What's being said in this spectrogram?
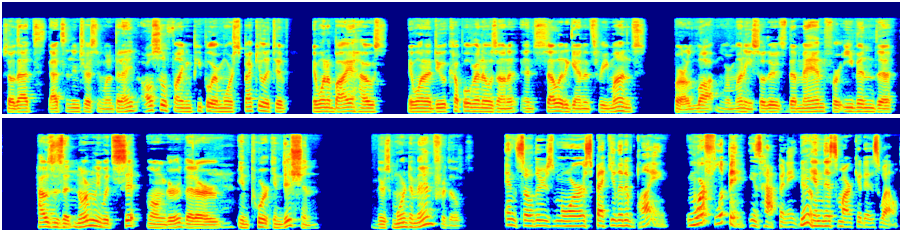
So that's that's an interesting one. But I'm also finding people are more speculative. They want to buy a house, they want to do a couple renos on it and sell it again in three months for a lot more money. So there's demand for even the houses that normally would sit longer that are Yeah. in poor condition. There's more demand for those. And so there's more speculative buying. More flipping is happening Yeah. in this market as well.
